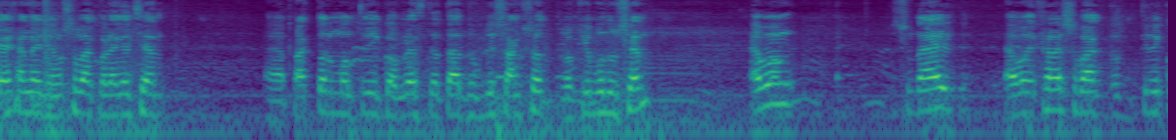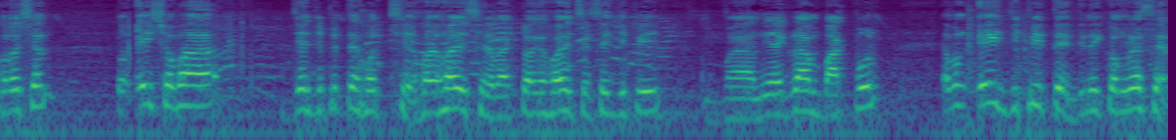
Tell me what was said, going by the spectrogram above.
এখানে জনসভা করে গেছেন প্রাক্তন মন্ত্রী, কংগ্রেস নেতা, ধুবড়ি সাংসদ রকিবুল হোসেন এবং সুনাই এবং এখানে সভা তিনি করেছেন। তো এই সভা যে জিপিতে হচ্ছে, হয়ে- হয়েছে, বা একটু আগে হয়েছে, সেই জিপি নিয়াগ্রাম, বাগপুর এবং এই জিপিতে যিনি কংগ্রেসের,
